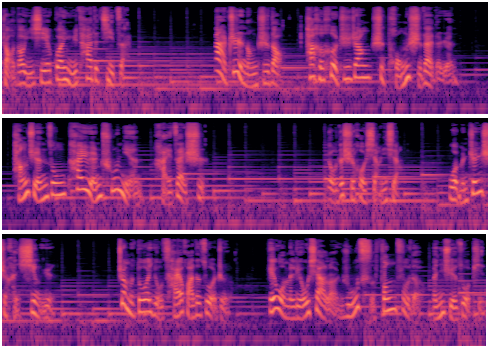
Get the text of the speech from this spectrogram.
找到一些关于他的记载，大致能知道他和贺知章是同时代的人，唐玄宗开元初年还在世。有的时候想一想，我们真是很幸运。这么多有才华的作者，给我们留下了如此丰富的文学作品。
